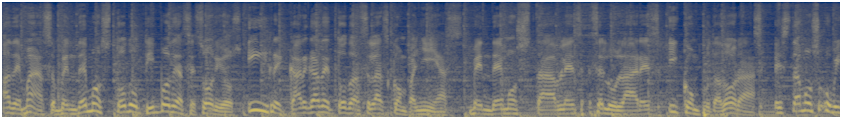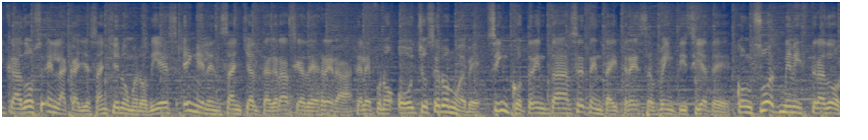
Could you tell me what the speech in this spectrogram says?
Además, vendemos todo tipo de accesorios y recarga de todas las compañías. Vendemos tablets, celulares y computadoras. Estamos ubicados en la calle Sánchez número 10 en el ensanche Altagracia de Herrera. Teléfono 809-530-7327. Con su administrador,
